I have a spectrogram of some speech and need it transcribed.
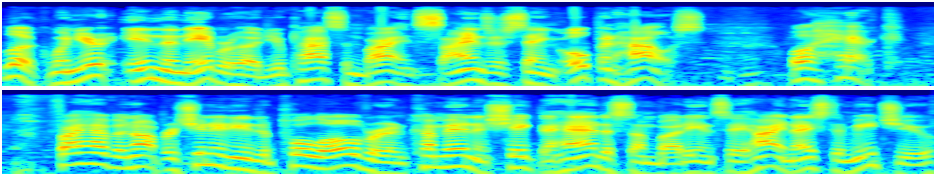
look, when you're in the neighborhood, you're passing by and signs are saying open house. Well, heck, if I have an opportunity to pull over and come in and shake the hand of somebody and say hi, nice to meet you,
